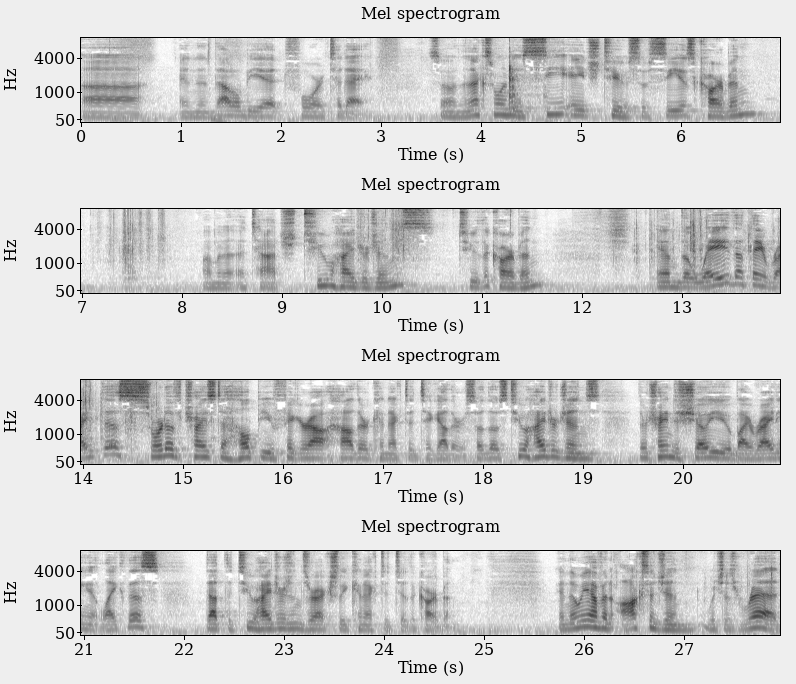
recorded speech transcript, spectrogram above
uh, and then that'll be it for today. So the next one is CH2. So C is carbon. I'm gonna attach two hydrogens to the carbon. And the way that they write this sort of tries to help you figure out how they're connected together. So those two hydrogens, they're trying to show you by writing it like this, that the two hydrogens are actually connected to the carbon. And then we have an oxygen, which is red,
